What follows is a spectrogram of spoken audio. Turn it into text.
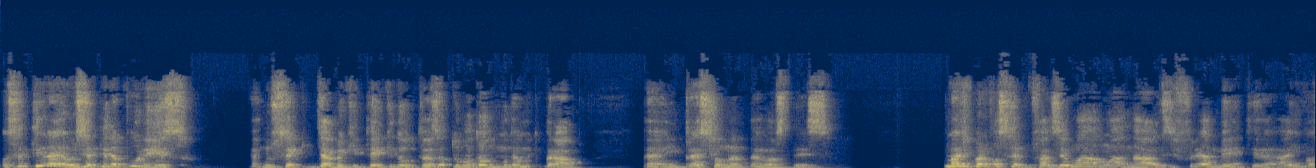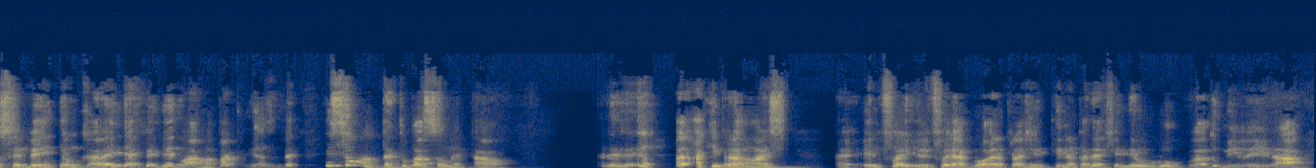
Você tira, você tira por isso. Eu não sei que diabo é que tem, que no trânsito a turma, todo mundo é muito bravo. É impressionante um negócio desse. Mas para você fazer uma, uma, análise friamente, né? aí você vê tem um cara aí defendendo arma para criança. Né? Isso é uma perturbação mental. Aqui para nós, é, ele foi, ele foi agora para a Argentina para defender o louco lá do Milei lá,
